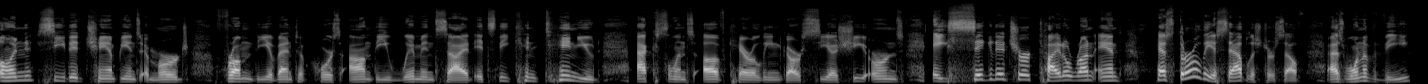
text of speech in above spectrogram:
unseeded champions emerge from the event, of course, on the women's side. It's the continued excellence of Caroline Garcia. She earns a signature title run and has thoroughly established herself as one of the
